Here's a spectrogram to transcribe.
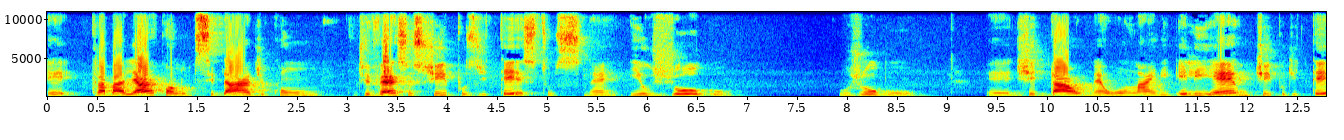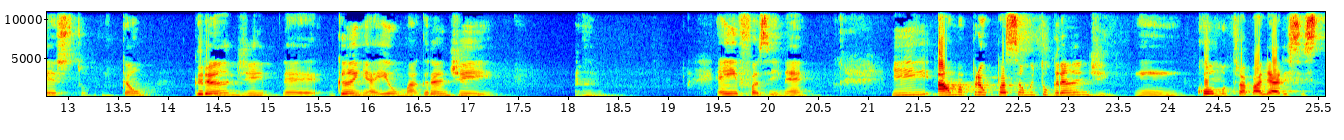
é, trabalhar com a ludicidade, com diversos tipos de textos, né? E o jogo, o jogo é, digital, né, o online, ele é um tipo de texto, então grande é, ganha aí uma grande ênfase, né? E há uma preocupação muito grande em como trabalhar esses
